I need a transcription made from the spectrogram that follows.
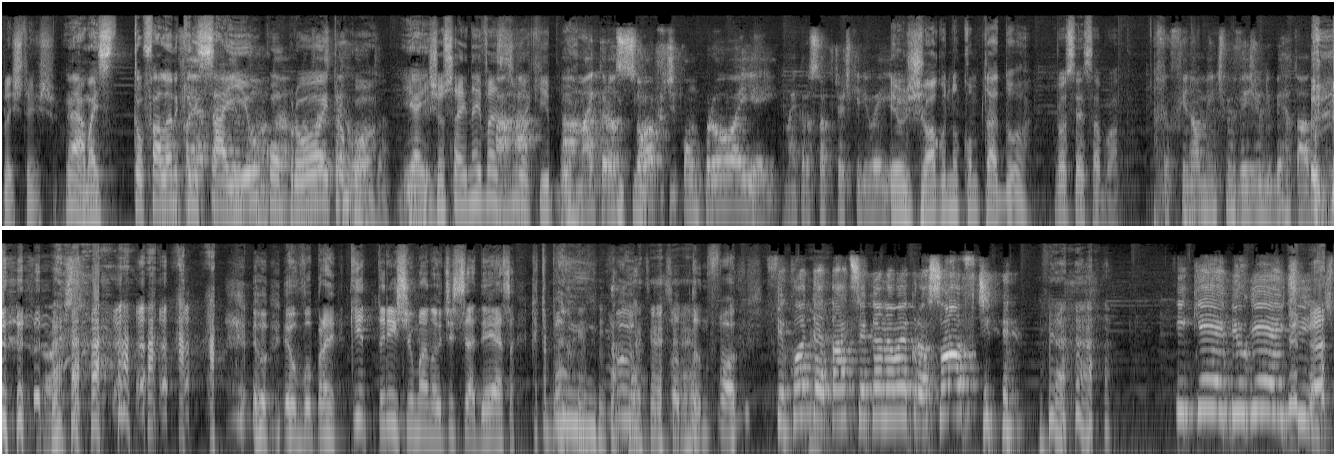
PlayStation. Não, mas tô falando Não que ele saiu, pergunta, comprou e trocou. pergunta. E aí? Deixa eu sair na evasivo A- aqui, pô. A Microsoft comprou a EA. Microsoft adquiriu a EA. Eu jogo no computador. Você, Sabota. Eu finalmente me vejo libertado. Eu. Eu, vou pra. Que triste uma notícia dessa. Catapum, pum, Soltando fogos. Ficou até tarde secando a Microsoft? Fiquei, Bill Gates!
